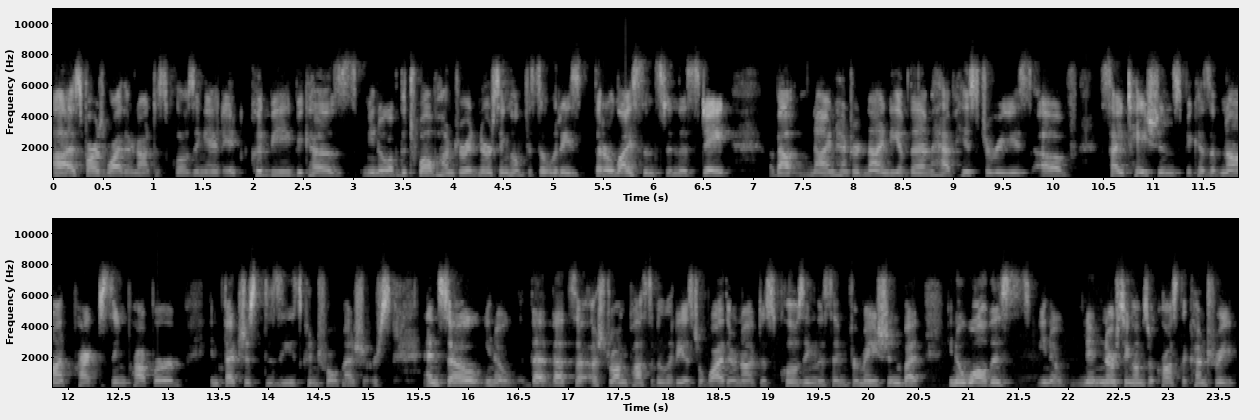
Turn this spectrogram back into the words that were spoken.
Uh, as far as why they're not disclosing it, it could be because, you know, of the 1,200 nursing home facilities that are licensed in this state, about 990 of them have histories of citations because of not practicing proper infectious disease control measures. And so, you know, that that's a, a strong possibility as to why they're not disclosing this information. But, you know, while this, you know, nursing homes across the country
